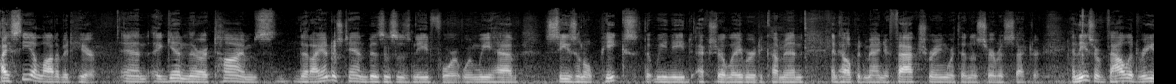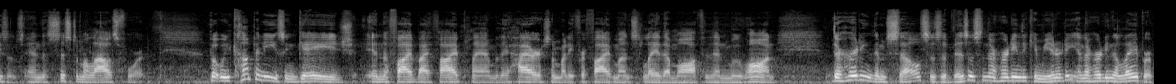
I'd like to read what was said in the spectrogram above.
I see a lot of it here. And again, there are times that I understand businesses need for it when we have seasonal peaks that we need extra labor to come in and help in manufacturing within the service sector. And these are valid reasons, and the system allows for it. But when companies engage in the 5 by 5 plan, where they hire somebody for five months, lay them off, and then move on, they're hurting themselves as a business, and they're hurting the community, and they're hurting the labor.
